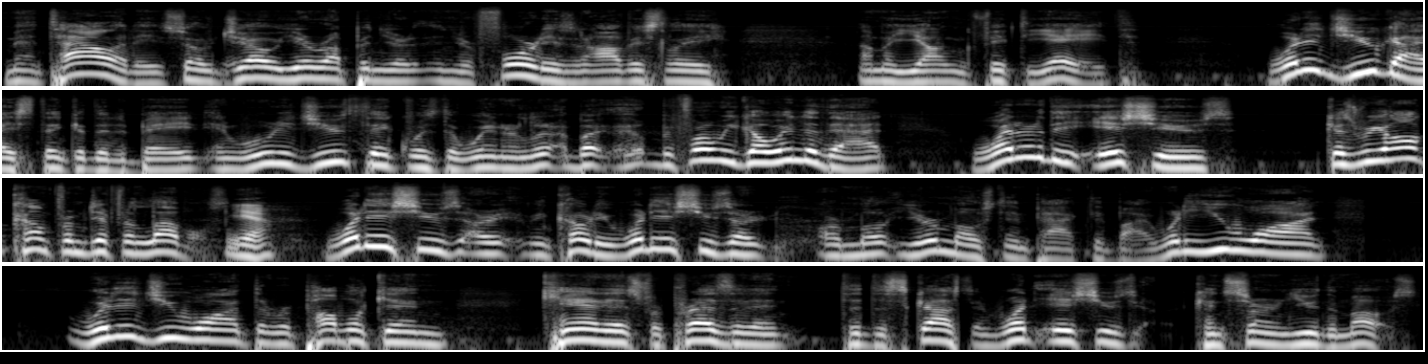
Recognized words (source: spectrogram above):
mentality. So Joe, you're up in your in your 40s, and obviously, I'm a young 58. What did you guys think of the debate, and who did you think was the winner? But before we go into that, what are the issues? Because we all come from different levels. Yeah. What issues are, I mean, Cody, what issues are, are mo- you're most impacted by? What do you want? What did you want the Republican candidates for president to discuss, and what issues concern you the most?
